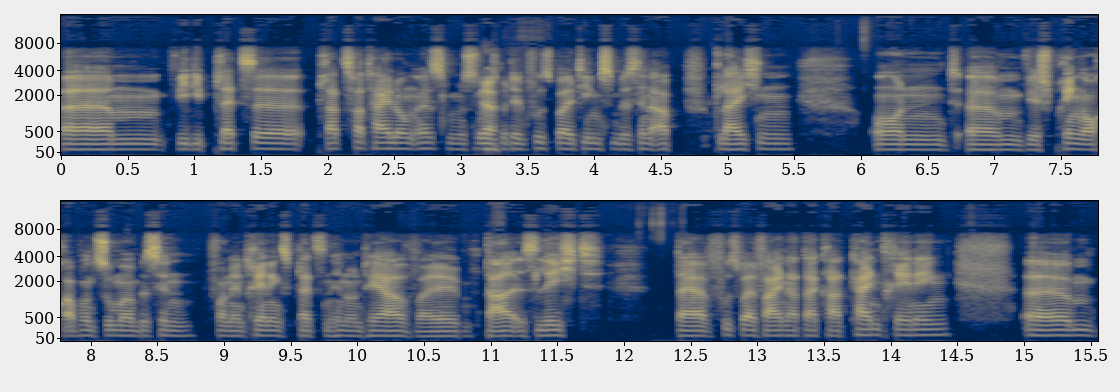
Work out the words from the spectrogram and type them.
ähm, wie die Plätze, Platzverteilung ist. Wir müssen ja. uns mit den Fußballteams ein bisschen abgleichen. Und ähm, wir springen auch ab und zu mal ein bisschen von den Trainingsplätzen hin und her, weil da ist Licht, der Fußballverein hat da gerade kein Training, ähm,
